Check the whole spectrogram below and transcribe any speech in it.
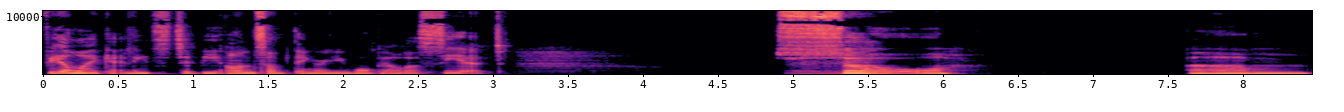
feel like it needs to be on something or you won't be able to see it. So, um,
